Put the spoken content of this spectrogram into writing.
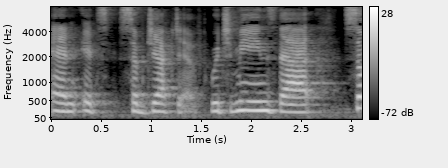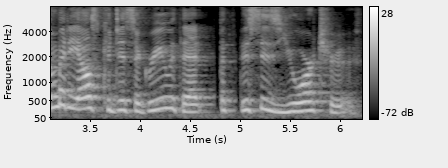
and it's subjective, which means that somebody else could disagree with it, but this is your truth.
